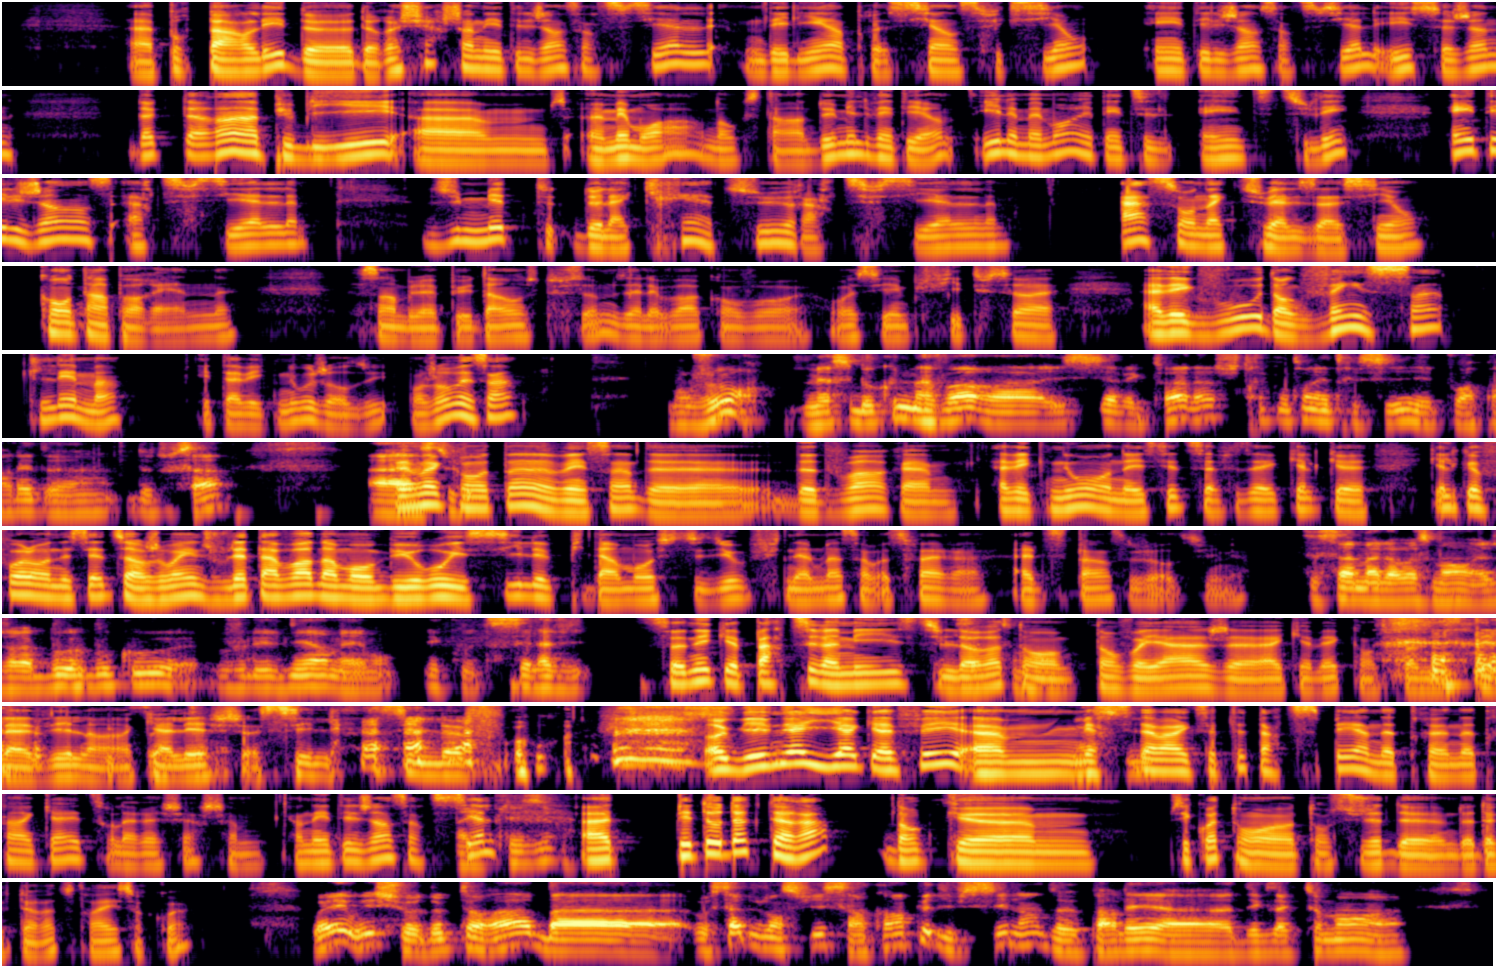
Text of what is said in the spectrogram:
euh, pour parler de, recherche en intelligence artificielle, des liens entre science-fiction et intelligence artificielle. Et ce jeune a publié euh, un mémoire, donc c'est en 2021, et le mémoire est intitulé Intelligence artificielle du mythe de la créature artificielle à son actualisation contemporaine. Ça semble un peu dense tout ça, mais vous allez voir qu'on va, va simplifier tout ça avec vous. Donc, Vincent Clément est avec nous aujourd'hui. Bonjour Vincent. Bonjour, merci beaucoup de m'avoir euh, ici avec toi. Là. Je suis très content d'être ici et pouvoir parler de, tout ça. Euh, Vraiment content, Vincent, de, te voir euh, avec nous. On a essayé, de, ça faisait quelques, quelques fois, on essayait de se rejoindre. Je voulais t'avoir dans mon bureau ici, là, puis dans mon studio. Puis finalement, ça va se faire à, distance aujourd'hui. C'est ça, malheureusement. J'aurais beaucoup voulu venir, mais bon, écoute, c'est la vie. Ce n'est que partie remise, tu l'auras ton, ton, voyage euh, à Québec quand tu vas visiter la ville en calèche s'il le faut. Donc, bienvenue à IA Café. Euh, merci, d'avoir accepté de participer à notre, notre enquête sur la recherche en, intelligence artificielle. Avec plaisir. Euh, tu es au doctorat, donc euh, c'est quoi ton, ton sujet de, de, doctorat? Tu travailles sur quoi? Oui, oui, je suis au doctorat. Bah, au stade où j'en suis, c'est encore un peu difficile hein, de parler d'exactement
